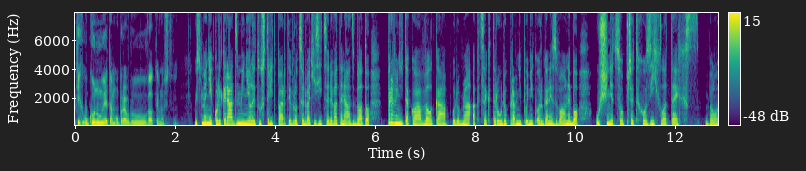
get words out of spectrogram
těch úkonů je tam opravdu velké množství. Už jsme několikrát zmínili tu street party v roce 2019. Byla to první taková velká podobná akce, kterou dopravní podnik organizoval, nebo už něco v předchozích letech bylo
